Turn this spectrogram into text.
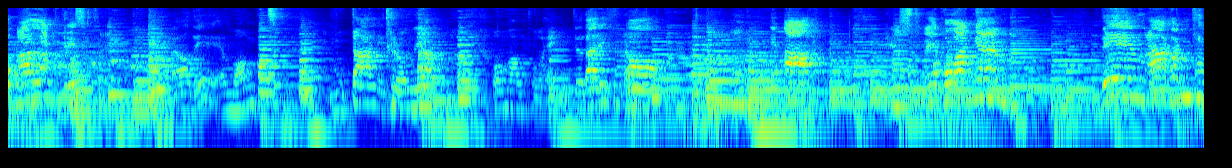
og elektrisk trykk. Ja, det er mangt moderne i Trondheim, mangt å hente derifra. Og det er just ved poenget, det er kan tilby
